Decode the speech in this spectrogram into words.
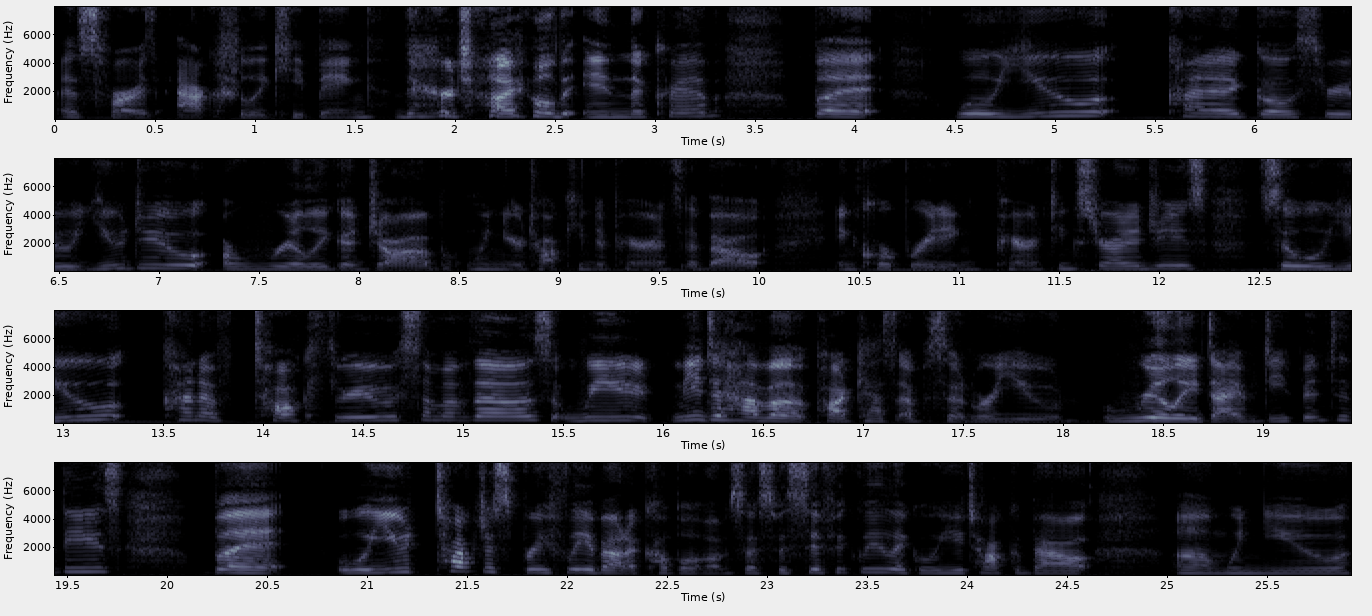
as far as actually keeping their child in the crib, but will you kind of go through you do a really good job when you're talking to parents about incorporating parenting strategies. So will you kind of talk through some of those? We need to have a podcast episode where you really dive deep into these but will you talk just briefly about a couple of them? So specifically, like, will you talk about um, when you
